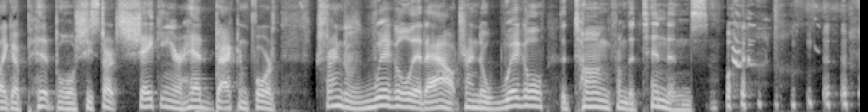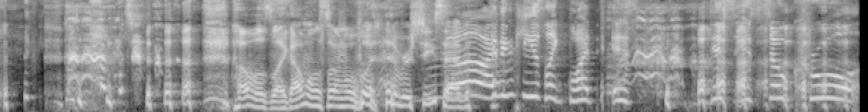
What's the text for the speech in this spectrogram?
like a pit bull. She starts shaking her head back and forth, trying to wiggle it out, trying to wiggle the tongue from the tendons. Hubble's like, I'm on some of whatever she's no, having. I think he's like, what is this? Is so cruel.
